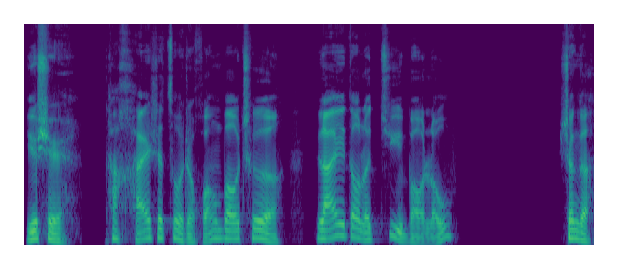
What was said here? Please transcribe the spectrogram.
于是他还是坐着黄包车。来到了聚宝楼，生哥，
